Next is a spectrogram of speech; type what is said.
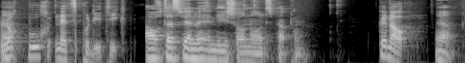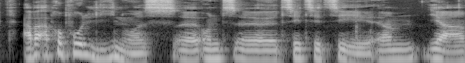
Logbuch Netzpolitik. Auch das werden wir in die Show Notes packen. Genau. Ja. Aber apropos Linus äh, und äh, CCC, ähm, ja,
